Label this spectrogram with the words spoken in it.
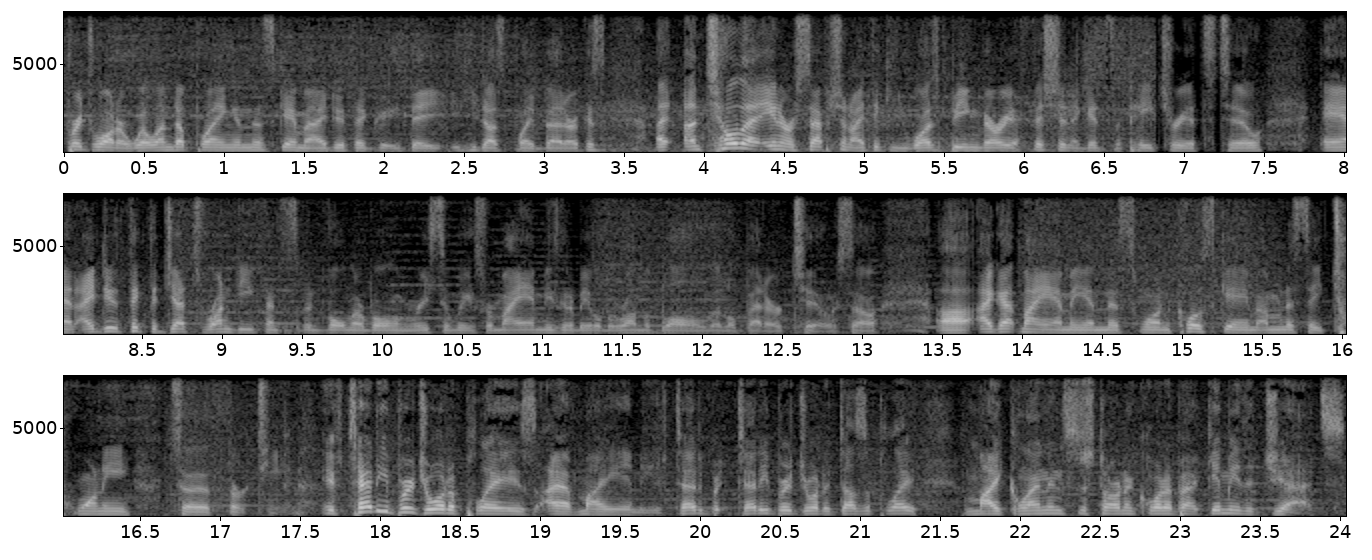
Bridgewater will end up playing in this game. and I do think they, he does play better because until that interception, I think he was being very efficient against the Patriots too. And I do think the Jets' run defense has been vulnerable in recent weeks, where Miami's going to be able to run the ball a little better too. So uh, I got Miami in this one, close game. I'm going to say 20 to 13. If Teddy Bridgewater plays, I have Miami. If Teddy, Teddy Bridgewater doesn't play, Mike Glennon's the starting quarterback. Give me the Jets.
